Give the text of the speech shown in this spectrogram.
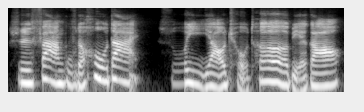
是梵谷的后代，所以要求特别高。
